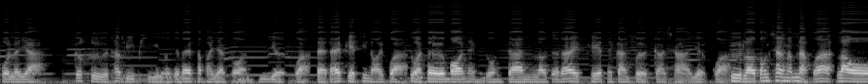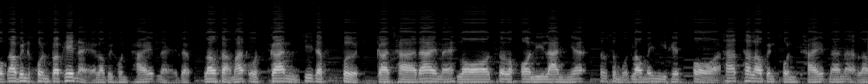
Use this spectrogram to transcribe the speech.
คนละอย่าง ก็คือถ้า BP เราจะได้ทรัพยากรที่เยอะกว่า แต่ได้เพชรที่น้อยกว่า ส่วนเติมบอลแห่งดวงจันทร์เราจะได้เพชรในการเปิดกาชาเยอะกว่า คือเราต้องชั่งน้ำหนักว่าเราเราเป็นคนประเภทไหน เราเป็นคนไทป์ไหนแบบ เราสามารถอดกั้นที่จะเปิดกาชาได้ไหมรอตัวละครรีรันเงี้ยถ้าสมมติเราไม่มีเพชรพออะถ้าถ้าเราเป็นคนไทป์นั้นอะเรา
